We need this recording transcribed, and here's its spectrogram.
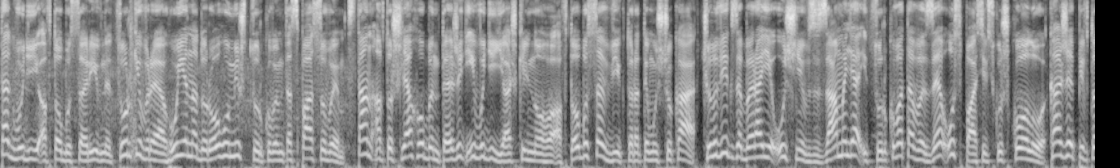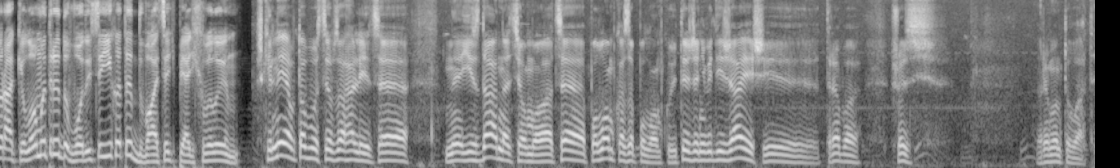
Так водій автобуса Рівне Цурків реагує на дорогу між Цурковим та Спасовим. Стан автошляху бентежить і водія шкільного автобуса Віктора Тимощука. Чоловік забирає учнів з Замеля і Цуркова та везе у Спасівську школу. Каже, півтора кілометри доводиться їхати 25 хвилин. Шкільний автобус це взагалі це не їзда на цьому, а це поломка за поломкою. Тиждень від'їжджаєш і треба щось ремонтувати.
